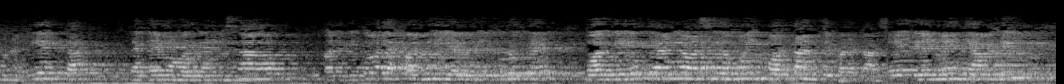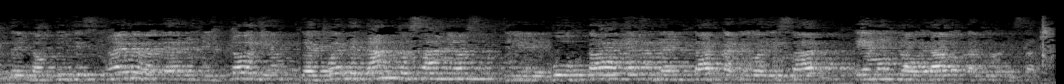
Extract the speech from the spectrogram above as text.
una fiesta, la que hemos organizado, para que toda la familia lo disfrute, porque este año ha sido muy importante para acá. En el mes de abril del 2019 va a quedar en la historia. Después de tantos años de buscar y intentar categorizar, hemos logrado categorizar.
